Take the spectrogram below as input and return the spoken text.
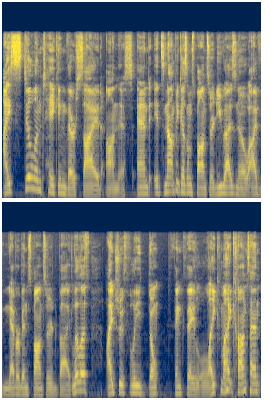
I still am taking their side on this. And it's not because I'm sponsored. You guys know I've never been sponsored by Lilith. I truthfully don't think they like my content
